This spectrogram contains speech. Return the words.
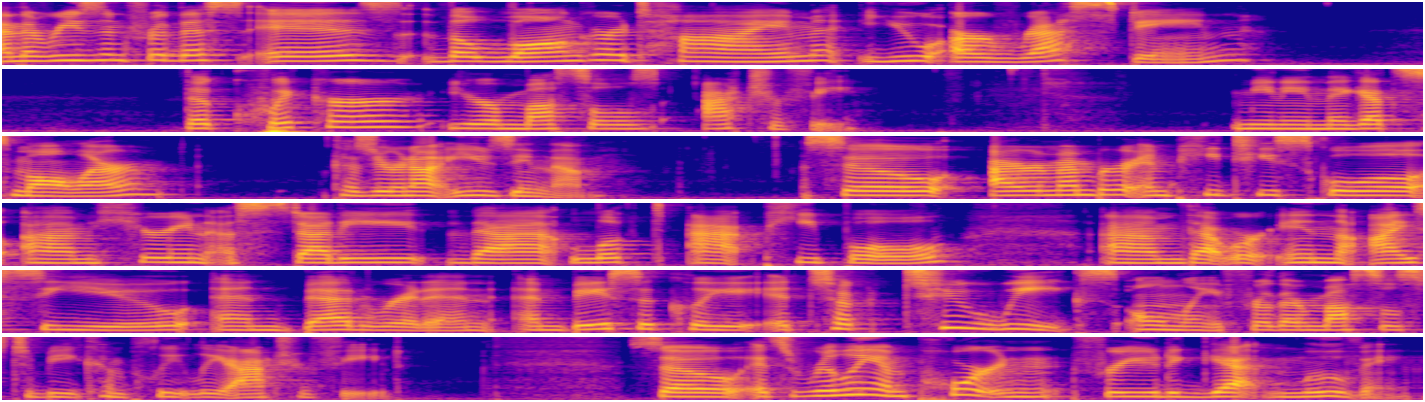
And the reason for this is the longer time you are resting, the quicker your muscles atrophy, meaning they get smaller because you're not using them. So I remember in PT school um, hearing a study that looked at people um, that were in the ICU and bedridden. And basically, it took two weeks only for their muscles to be completely atrophied. So it's really important for you to get moving.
